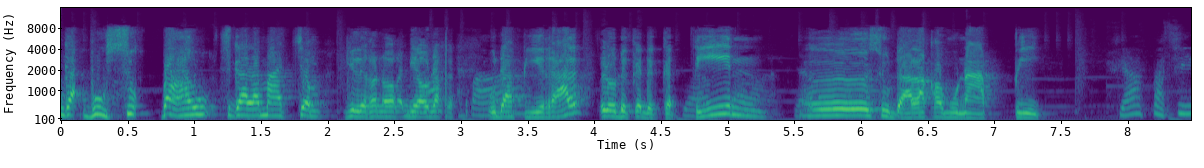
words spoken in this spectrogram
nggak busuk, bau, segala macem. Giliran orang dia udah udah viral, lu deket-deketin. Eh, sudahlah kamu napi. Siapa sih?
